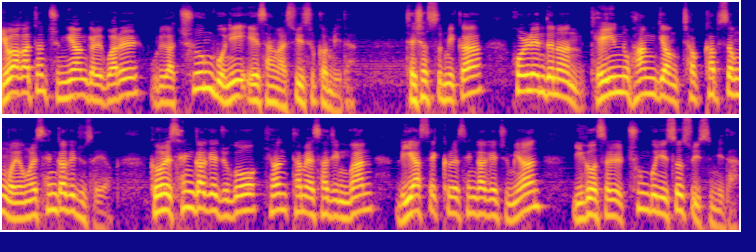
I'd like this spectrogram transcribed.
이와 같은 중요한 결과를 우리가 충분히 예상할 수 있을 겁니다. 되셨습니까? 홀랜드는 개인 환경 적합성 모형을 생각해 주세요. 그걸 생각해 주고 현탐의 사진관 리아세크를 생각해 주면 이것을 충분히 쓸 수 있습니다.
